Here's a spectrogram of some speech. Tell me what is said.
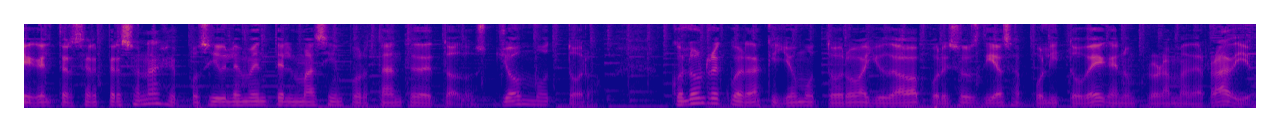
Llega el tercer personaje, posiblemente el más importante de todos, Yomo Toro. Colón recuerda que Yomo Toro ayudaba por esos días a Polito Vega en un programa de radio.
